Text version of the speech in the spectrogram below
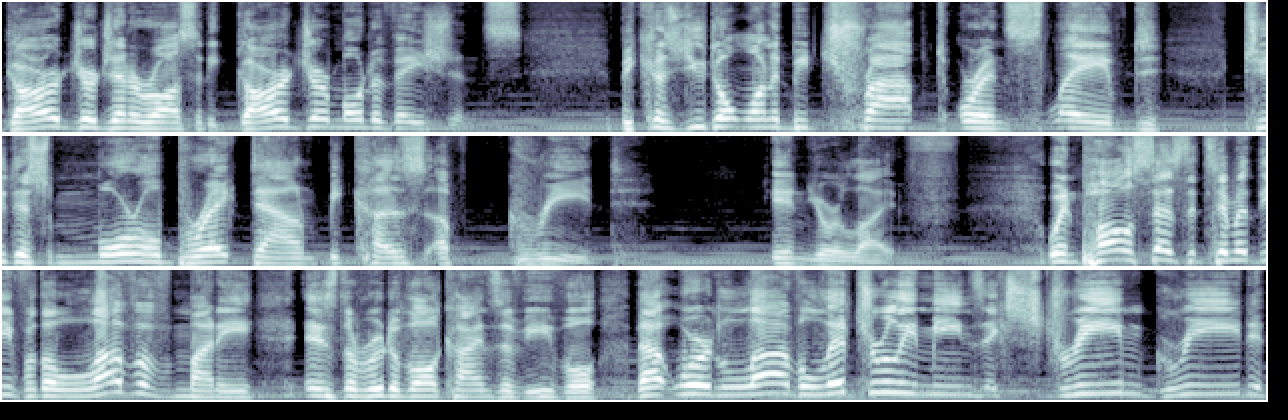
guard your generosity, guard your motivations, because you don't want to be trapped or enslaved to this moral breakdown because of greed in your life. When Paul says to Timothy, For the love of money is the root of all kinds of evil, that word love literally means extreme greed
